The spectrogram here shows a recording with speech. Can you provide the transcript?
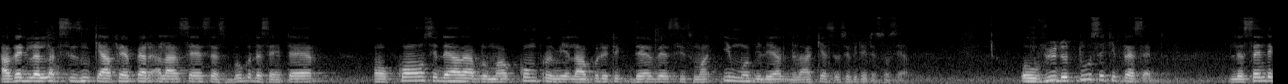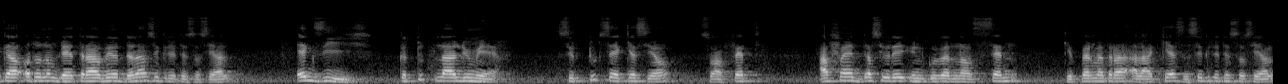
avec le laxisme qui a fait perdre à la CSS beaucoup de ses terres, ont considérablement compromis la politique d'investissement immobilier de la Caisse de sécurité sociale. Au vu de tout ce qui précède, le syndicat autonome des travailleurs de la sécurité sociale exige que toute la lumière sur toutes ces questions soit faite afin d'assurer une gouvernance saine qui permettra à la Caisse de sécurité sociale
